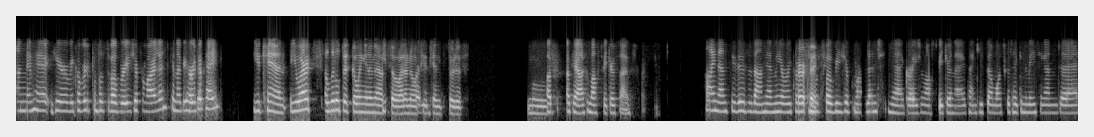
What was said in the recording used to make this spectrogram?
And I'm here, here, recovered compulsive overeater from Ireland. Can I be heard okay? You can. You are a little bit going in and out, so I don't know if you can sort of move. Okay, I'll come off speaker now. Hi, Nancy. This is Anne. I'm here recovered compulsive overeater from Ireland. Yeah, great. I'm off speaker now. Thank you so much for taking the meeting, and uh,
